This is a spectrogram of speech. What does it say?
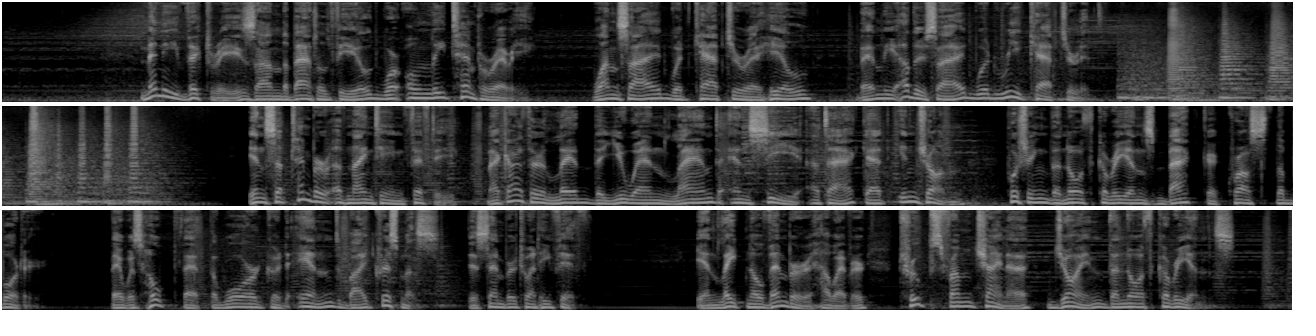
Many victories on the battlefield were only temporary. One side would capture a hill, then the other side would recapture it. In September of 1950, MacArthur led the UN land and sea attack at Incheon, pushing the North Koreans back across the border. There was hope that the war could end by Christmas, December 25th. In late November, however, troops from China joined the North Koreans.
